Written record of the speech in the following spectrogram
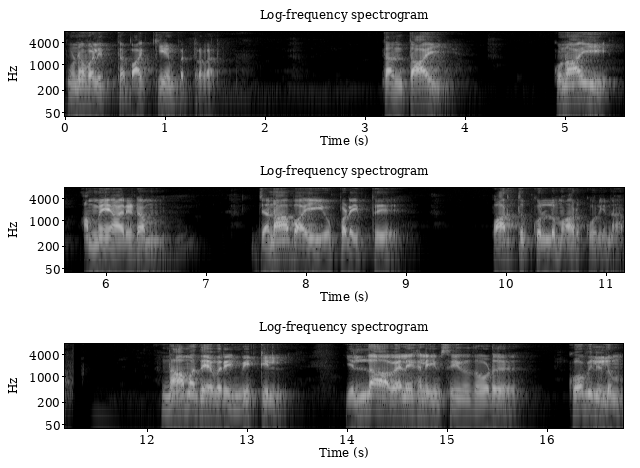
உணவளித்த பாக்கியம் பெற்றவர். தன் தாய் குனாயி அம்மையாரிடம் ஜனாபாயை ஒப்படைத்து பார்த்து கொள்ளுமாறு கூறினார். நாமதேவரின் வீட்டில் எல்லா வேலைகளையும் செய்ததோடு கோவிலிலும்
